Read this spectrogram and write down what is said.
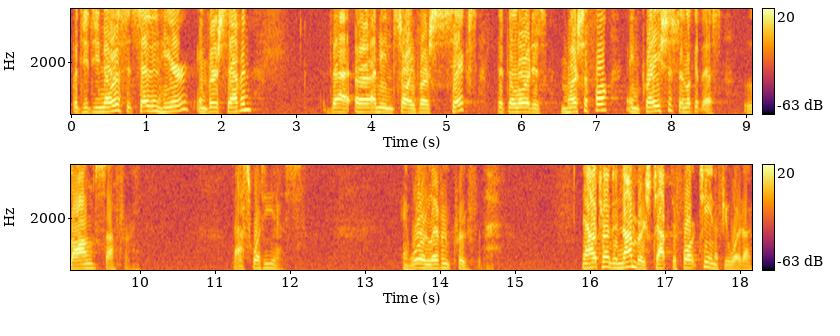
But did you notice it said in here, in verse 7, that, or I mean, sorry, verse 6, that the Lord is merciful and gracious, and look at this, long suffering. That's what he is. And we're living proof of that. Now I'll turn to Numbers chapter 14, if you would. I,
